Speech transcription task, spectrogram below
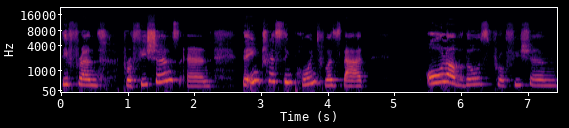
different professions. And the interesting point was that all of those profession,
